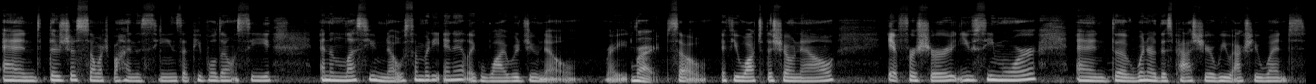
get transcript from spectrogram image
And there's just so much behind the scenes that people don't see. And unless you know somebody in it, like why would you know? Right. Right. So if you watch the show now, it for sure you see more. And the winner this past year, we actually went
